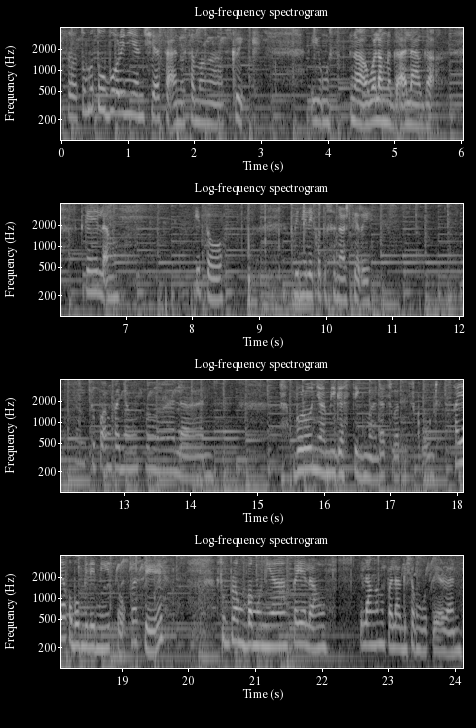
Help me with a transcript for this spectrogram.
So, tumutubo rin yan siya sa ano sa mga creek. Yung na walang nag-aalaga. Kaya lang, ito, binili ko to sa nursery. Ito pa ang kanyang pangalan. Boronia megastigma, that's what it's called. Kaya ako bumili nito kasi sobrang bango niya. Kaya lang, kailangan palagi siyang wateran.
